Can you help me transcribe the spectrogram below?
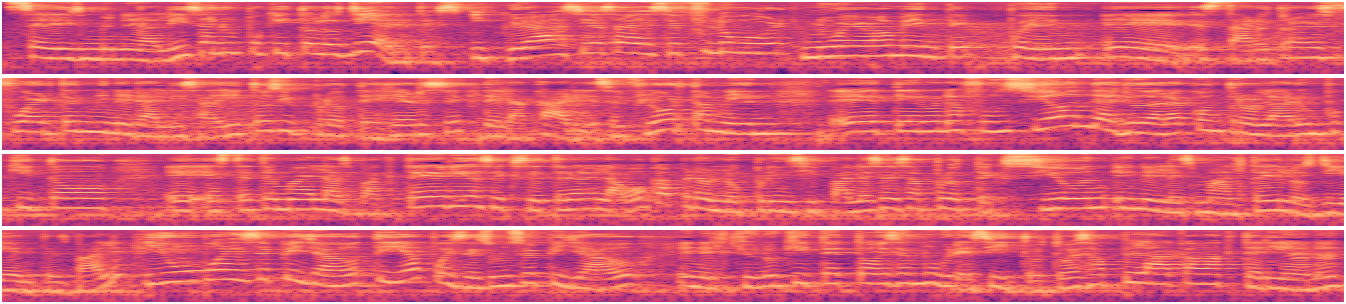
se desmineralizan un poquito los dientes y gracias a ese flúor nuevamente pueden eh, estar otra vez fuertes, mineralizaditos y protegerse de la caries. El flúor también eh, tiene una función de ayudar a controlar un poquito eh, este tema de las bacterias, etcétera, de la boca, pero lo principal es esa protección en el esmalte de los dientes, ¿vale? Y un buen cepillado, tía, pues es un cepillado en el que uno quite todo ese mugrecito, toda esa placa bacteriana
